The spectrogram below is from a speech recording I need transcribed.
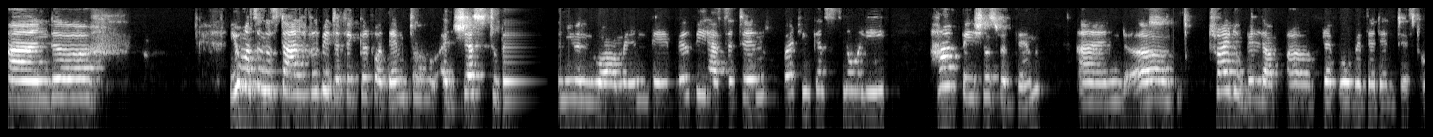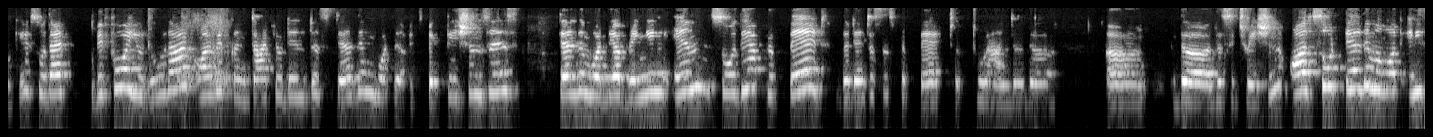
And uh, you must understand it will be difficult for them to adjust to the new environment. They will be hesitant, but you can slowly have patience with them and uh, try to build up a rapport with the dentist okay so that before you do that always contact your dentist tell them what the expectations is tell them what they are bringing in so they are prepared the dentist is prepared to, to handle the uh, the the situation also tell them about any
